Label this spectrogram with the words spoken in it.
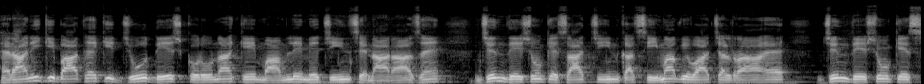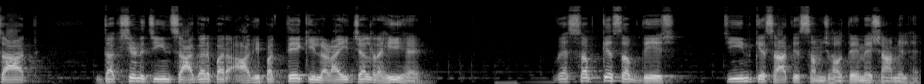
हैरानी की बात है कि जो देश कोरोना के मामले में चीन से नाराज़ हैं, जिन देशों के साथ चीन का सीमा विवाद चल रहा है, जिन देशों के साथ दक्षिण चीन सागर पर आधिपत्य की लड़ाई चल रही है वह सब के सब देश चीन के साथ इस समझौते में शामिल है।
